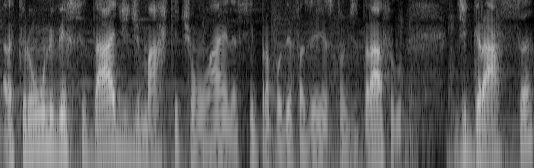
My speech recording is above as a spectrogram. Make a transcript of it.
Ela criou uma universidade de marketing online, assim, para poder fazer gestão de tráfego de graça.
